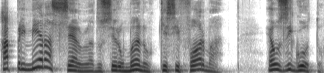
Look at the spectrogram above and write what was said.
a primeira célula do ser humano que se forma é o zigoto.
